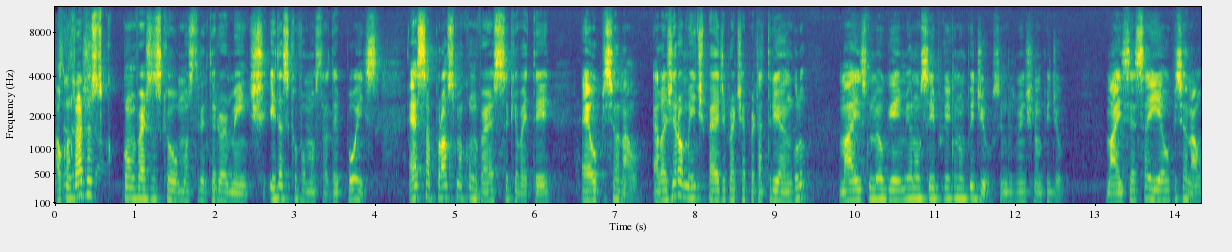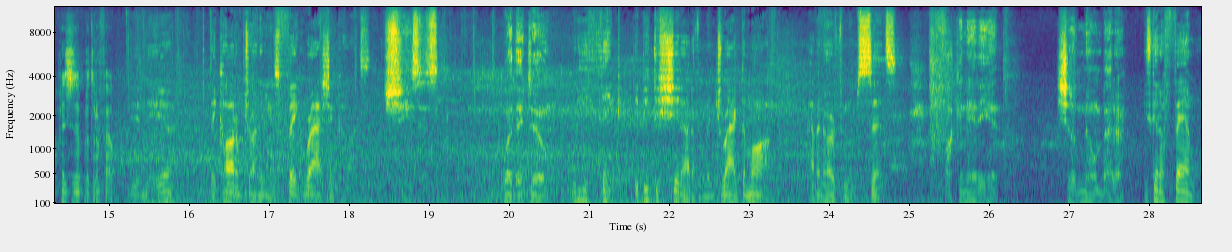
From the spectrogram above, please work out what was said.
Ao contrário das conversas que eu mostrei anteriormente e das que eu vou mostrar depois, essa próxima conversa que vai ter é opcional. Ela geralmente pede pra te apertar triângulo, mas no meu game eu não sei porque que não pediu, simplesmente não pediu. Mas essa aí é opcional, precisa pra troféu. You didn't hear? They caught him trying to use fake ration cards. Jesus. What'd they do? What do you think? They beat the shit out of him and dragged him off. Haven't heard from him since. Fucking idiot. Should have known better. He's got a family.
